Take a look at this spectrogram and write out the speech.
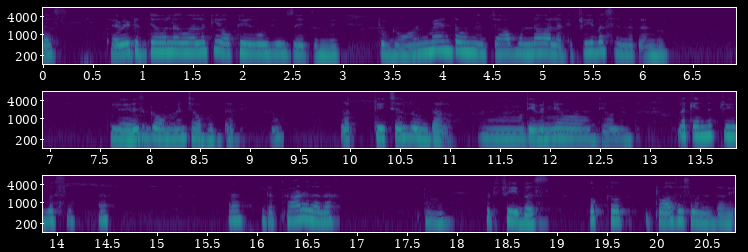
బస్ ప్రైవేట్ ఉద్యోగుల వాళ్ళకి ఓకే యూజ్ అవుతుంది ఇప్పుడు గవర్నమెంట్ జాబ్ ఉన్న వాళ్ళకి ఫ్రీ బస్ ఎందుకండి? లేడీస్ గవర్నమెంట్ జాబ్ ఉంటుంది వాళ్ళకి టీచర్లు ఉంటారు. రెవెన్యూ ఉద్యోగులు ఉంటారు. వాళ్ళకి ఎందుకు ఫ్రీ బస్సు? ఇలా కాదు కదా. ఇప్పుడు ఫ్రీ బస్ ఒక్క ప్రాసెస్ ఉంటుంది.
